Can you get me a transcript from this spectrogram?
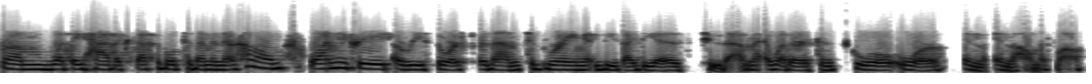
from what they have accessible to them in their home, well, I'm going to create a resource for them to bring these ideas to them, whether it's in school or in, in the home as well.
